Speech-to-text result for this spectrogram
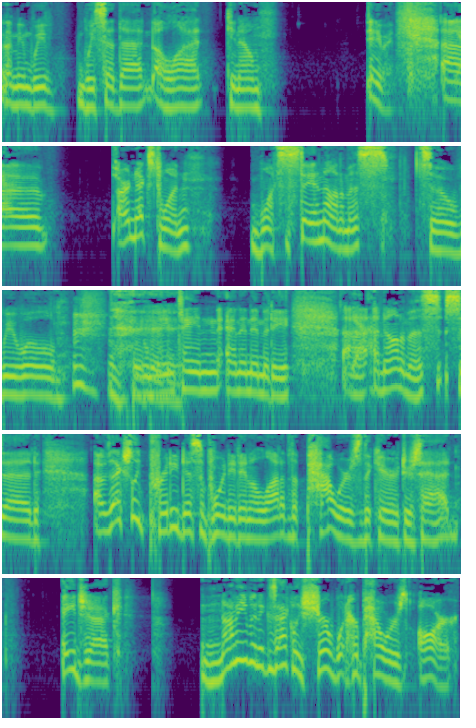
I mean, we've we said that a lot, you know. Anyway, uh, our next one wants to stay anonymous, so we will, we will maintain anonymity. Uh, Yeah. Anonymous said, I was actually pretty disappointed in a lot of the powers the characters had. Ajak, not even exactly sure what her powers are.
